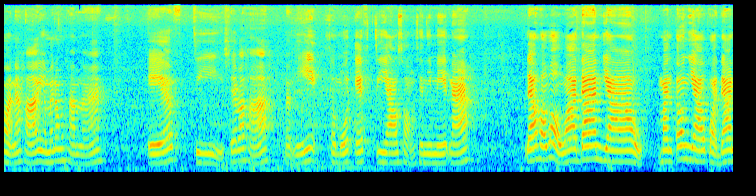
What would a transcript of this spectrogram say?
ก่อนนะคะ ยังไม่ต้องทำนะ FG ใช่ป่ะคะ แบบนี้สมมติ FG ยาว2เซนติเมตรนะ แล้วเขาบอกว่าด้านยาว มันต้องยาวกว่าด้าน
